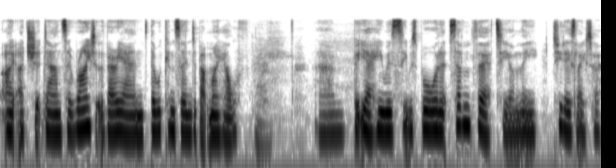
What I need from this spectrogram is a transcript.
I, would shut down. So right at the very end, they were concerned about my health. Right. Um, but yeah, he was he was born at seven thirty on the two days later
